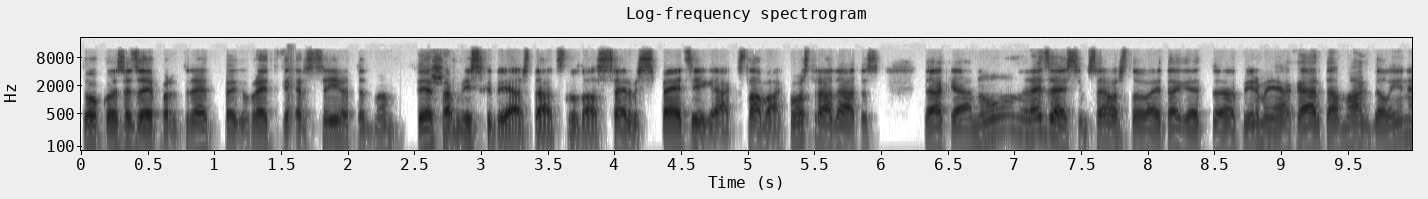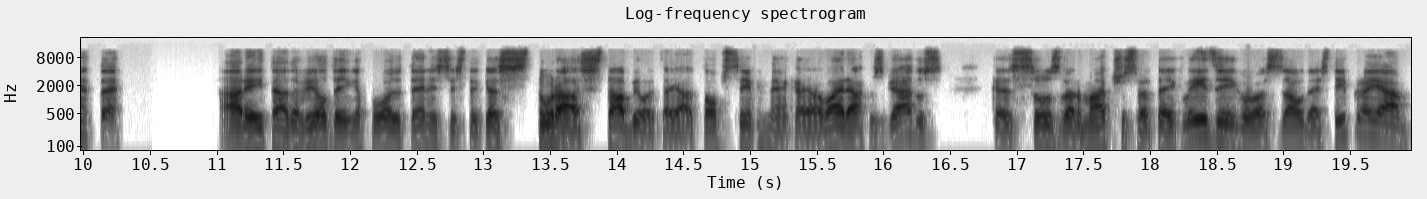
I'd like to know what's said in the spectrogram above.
to, ko es redzēju par pretgarsiju, tad man tiešām izskatījās tāds, nu, tās serves spēcīgākas, labāk nostrādātas. Tā kā, nu, redzēsim, Sevastovai tagad pirmajā kārtā Magdalinete. Arī tāda viltīga poļu tenisiste, kas turās stabili tajā top simtniekā jau vairākus gadus. kas uzvar mačus, var teikt, līdzīgos, zaudē stiprajām.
